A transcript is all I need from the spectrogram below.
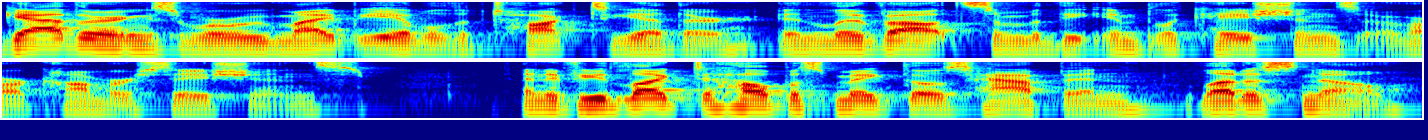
gatherings where we might be able to talk together and live out some of the implications of our conversations. And if you'd like to help us make those happen, let us know.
